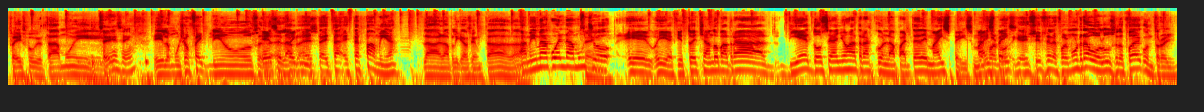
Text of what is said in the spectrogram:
Facebook está muy. Sí, sí. Y los muchos fake news. Eso es La- fake news. Esta, esta, esta es para mí, la, la aplicación. Está, está- A mí me acuerda mucho, eh, oye, aquí estoy echando para atrás 10, 12 años atrás con la parte de MySpace. se formó- MySpace, sí, se le formó un revolú, se le fue de control.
